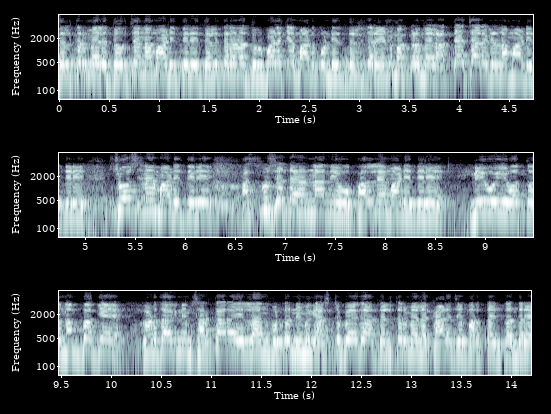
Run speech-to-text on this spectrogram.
ದಲಿತರ ಮೇಲೆ ದೌರ್ಜನ್ಯ ಮಾಡಿದ್ದೀರಿ, ದಲಿತರನ್ನ ದುರ್ಬಳಕೆ ಮಾಡಿಕೊಂಡಿದ್ದೀರಿ, ದಲಿತರ ಹೆಣ್ಮಕ್ಳ ಮೇಲೆ ಅತ್ಯಾಚಾರಗಳನ್ನ ಮಾಡಿದ್ದೀರಿ, ಶೋಷಣೆ ಮಾಡಿದ್ದೀರಿ, ಅಸ್ಪೃಶ್ಯತೆಯನ್ನ ನೀವು ಪಾಲನೆ ಮಾಡಿದ್ದೀರಿ, ನೀವು ಇವತ್ತು ನಮ್ಮ ಬಗ್ಗೆ ದೊಡ್ಡದಾಗಿ ನಿಮ್ಮ ಸರ್ಕಾರ ಇಲ್ಲ ಅಂದ್ಬಿಟ್ಟು ನಿಮಗೆ ಅಷ್ಟು ಬೇಗ ದಲಿತರ ಮೇಲೆ ಕಾಳಜಿ ಬರ್ತಾ ಅಂತಂದ್ರೆ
